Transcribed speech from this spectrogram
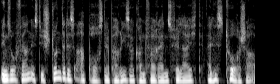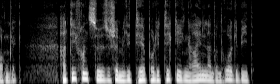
Insofern ist die Stunde des Abbruchs der Pariser Konferenz vielleicht ein historischer Augenblick hat die französische Militärpolitik gegen Rheinland und Ruhrgebiet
